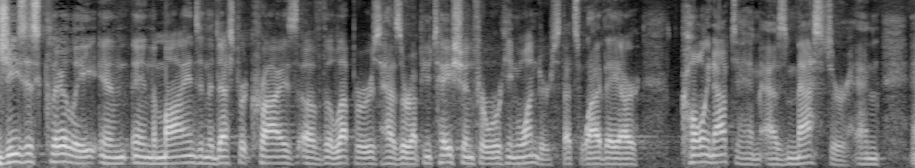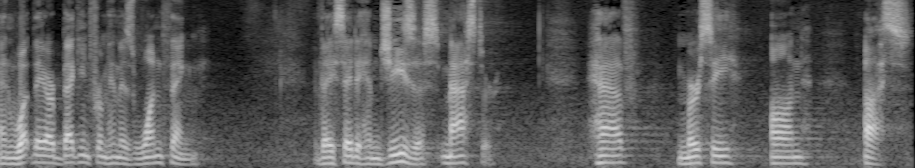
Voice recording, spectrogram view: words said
Jesus clearly, in, in the minds and the desperate cries of the lepers, has a reputation for working wonders. That's why they are calling out to him as master. And, and what they are begging from him is one thing. They say to him, Jesus, master, have mercy on us.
